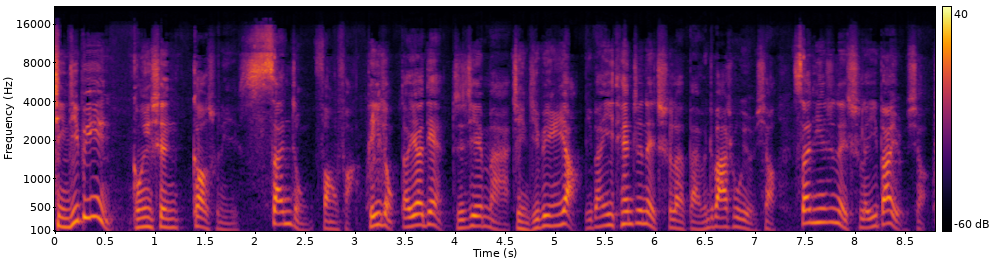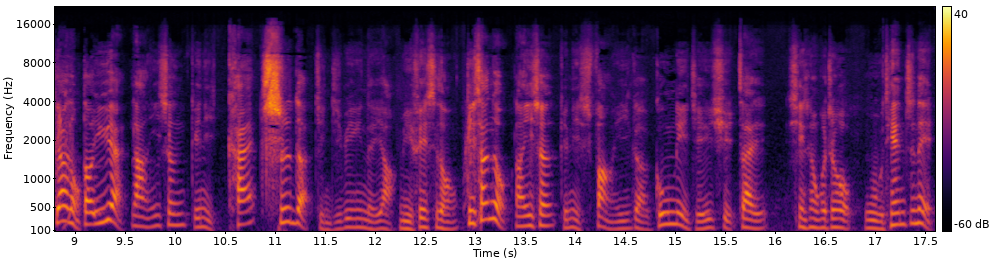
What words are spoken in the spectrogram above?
紧急避孕龚医生告诉你三种方法。第一种到药店直接买紧急避孕药一般一天之内吃了百分之八十五有效三天之内吃了一般有效第二种到医院让医生给你开吃的紧急避孕的药米非司酮。第三种让医生给你放一个宫内节育器在性生活之后五天之内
